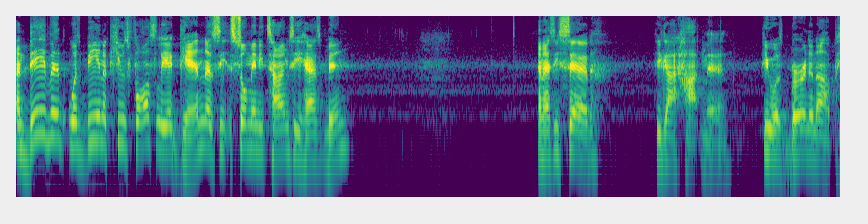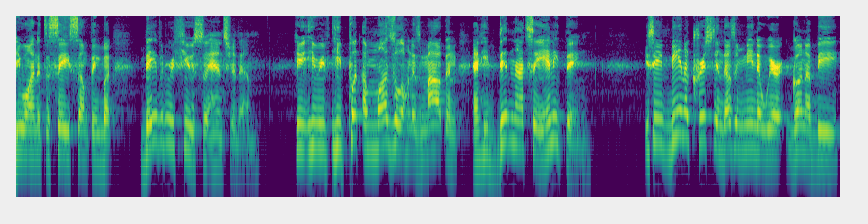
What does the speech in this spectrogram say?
And David was being accused falsely again, as he, so many times he has been. And as he said, he got hot, man. He was burning up. He wanted to say something, but David refused to answer them. He, he, he put a muzzle on his mouth and, and he did not say anything. You see, being a Christian doesn't mean that we're going to be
